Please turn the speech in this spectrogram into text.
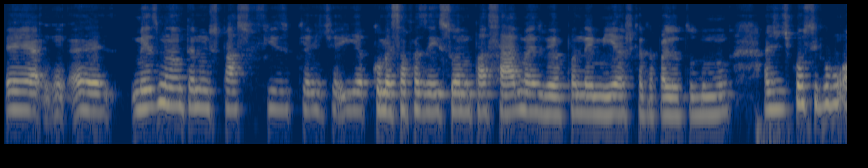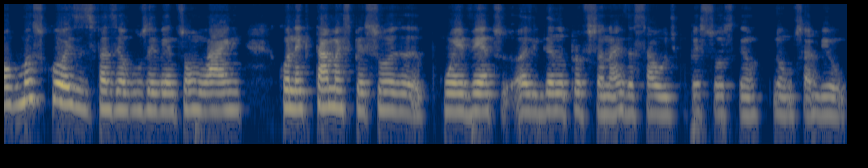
é, é, mesmo não tendo um espaço físico, que a gente ia começar a fazer isso ano passado, mas veio a pandemia, acho que atrapalhou todo mundo, a gente conseguiu algumas coisas, fazer alguns eventos online, conectar mais pessoas com eventos, ligando profissionais da saúde com pessoas que não, não sabiam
